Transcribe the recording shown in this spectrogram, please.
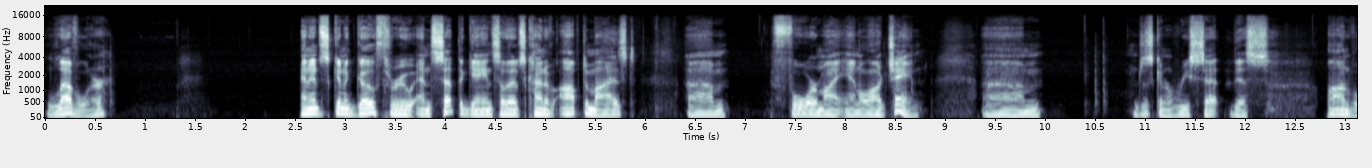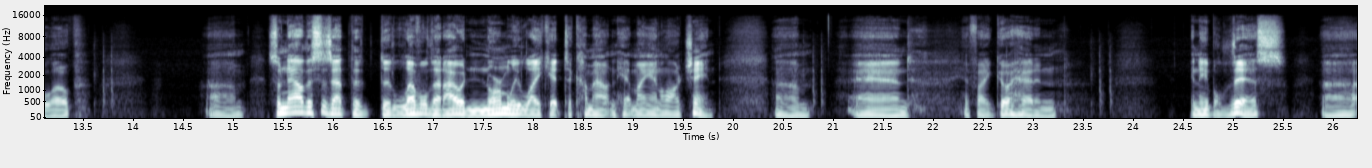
leveler, and it's going to go through and set the gain so that it's kind of optimized um, for my analog chain. Um, I'm just going to reset this envelope. Um, so now this is at the, the level that I would normally like it to come out and hit my analog chain. Um, and if I go ahead and enable this, uh,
